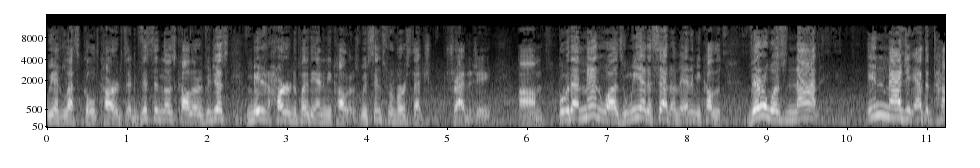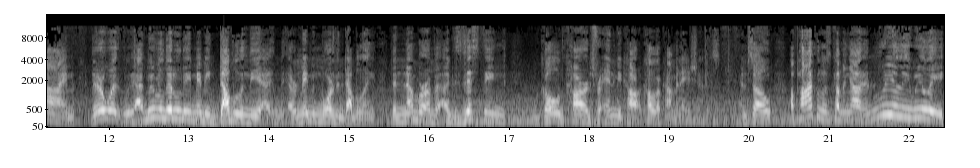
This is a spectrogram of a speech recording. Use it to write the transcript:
we had less gold cards that existed in those colors, we just made it harder to play the enemy colors. We've since reversed that strategy. Um, but what that meant was when we had a set of enemy colors, there was not in Magic at the time, there was we, were literally maybe doubling the, uh, or maybe more than doubling the number of existing gold cards for enemy color combinations. And so Apocalypse was coming out and really, really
